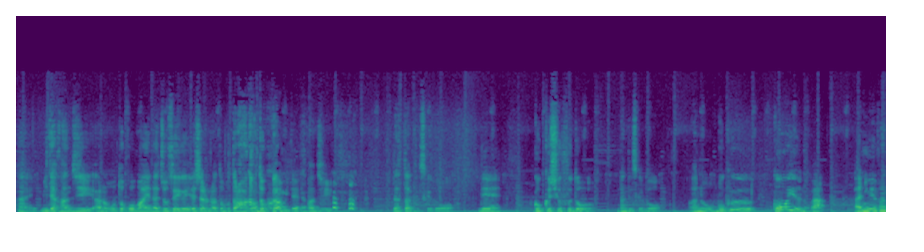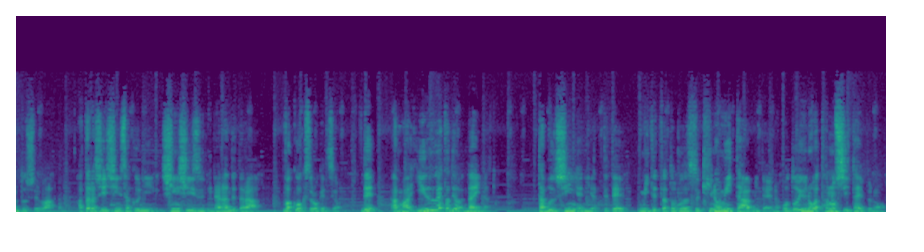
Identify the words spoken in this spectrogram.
はい。見た感じあの男前な女性がいらっしゃるなと思ったらあ監督かみたいな感じ だったんですけど。で極主不動なんですけどあの僕こういうのがアニメファンとしては新しい新作に新シーズンに並んでたらワクワクするわけですよ。であまあ夕方ではないなと。多分深夜にやってて見てた友達と昨日見たみたいなことを言うのが楽しいタイプの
